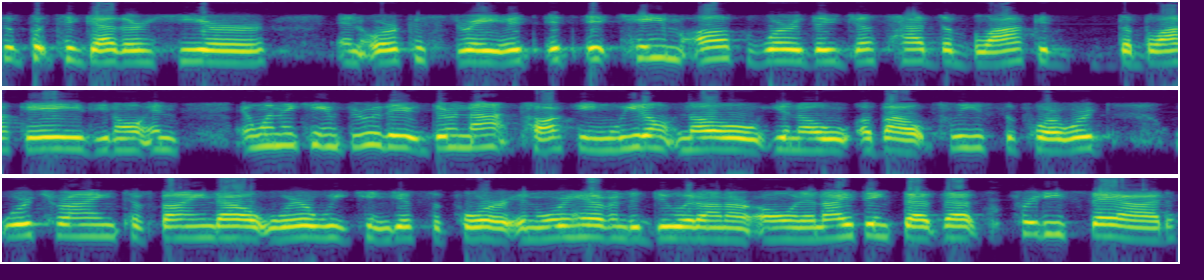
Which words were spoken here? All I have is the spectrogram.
to put together here and orchestrate. It it, it came up where they just had the block the blockades, you know, and and when they came through, they they're not talking. We don't know, you know, about police support. We're we're trying to find out where we can get support, and we're having to do it on our own. And I think that that's pretty sad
